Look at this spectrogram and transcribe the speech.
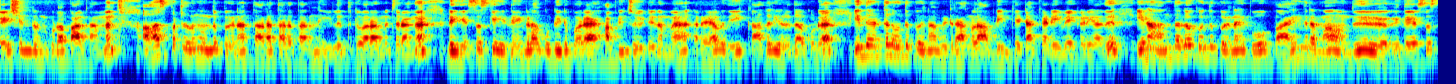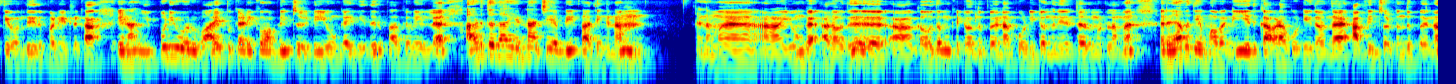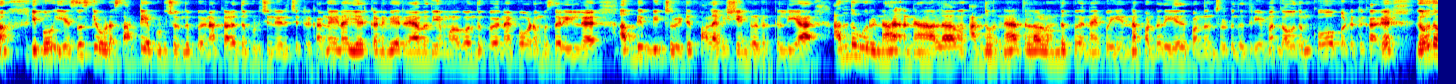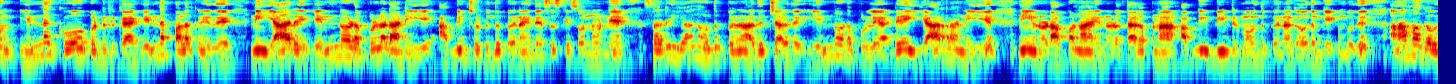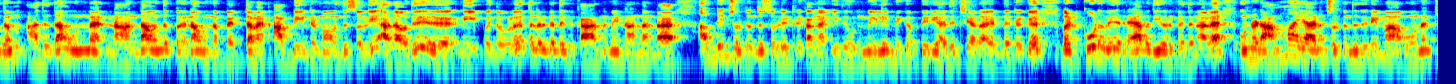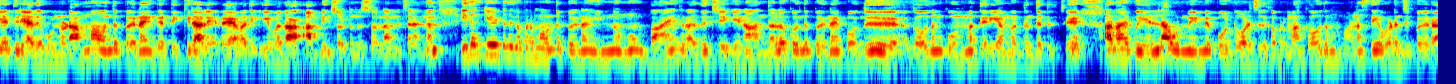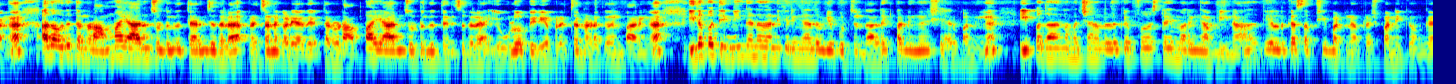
பேஷண்ட்னு கூட பார்க்காம ஹாஸ்பிட்டல் வந்து வந்து போயினா தர தர தரன்னு இழுத்துட்டு வர ஆரம்பிச்சுறாங்க டே எஸ்எஸ்கே என்ன எங்கடா கூட்டிட்டு போற அப்படின்னு சொல்லிட்டு நம்ம ரேவதி கதறி எழுதா கூட இந்த இடத்துல வந்து போயினா விடுறாங்களா அப்படின்னு கேட்டால் கிடையவே கிடையாது. ஏன்னா அந்த அளவுக்கு வந்து போயினா இப்போ பயங்கரமாக வந்து இந்த எஸ்எஸ்கே வந்து இது பண்ணிட்டு இருக்கா. ஏன்னா இப்படி ஒரு வாய்ப்பு கிடைக்கும் அப்படின்னு சொல்லிட்டு இவங்க எதிர்பார்க்கவே இல்லை. அடுத்ததா என்னாச்சு அப்படின்னு பார்த்தீங்கன்னா நம்ம இவங்க அதாவது கௌதம் கிட்ட வந்து இப்போ என்ன கூட்டிகிட்டு வந்து நிறுத்தது மட்டும் இல்லாமல் ரேவதி அம்மாவை நீ எதுக்காகடா கூட்டிகிட்டு வந்த? அப்படின்னு சொல்லிட்டு வந்து பார்த்தீங்கன்னா இப்போ எஸ்எஸ்கேவோட சட்டையை பிடிச்சி வந்து பார்த்தீங்கன்னா கழுத்தை பிடிச்சி நெரிச்சிட்டு இருக்காங்க. ஏன்னா ஏற்கனவே ரேவதி அம்மாவுக்கு வந்து பார்த்தீங்கன்னா இப்போ உடம்பு சரியில்லை. அப்படி இப்படின்னு சொல்லிட்டு பல விஷயங்கள் இருக்கு இல்லையா? அந்த ஒரு நா- அந்த ஒரு நேரத்தில் வந்து பார்த்தீங்கன்னா இப்போ என்ன பண்ணுறது ஏது பண்ணுறதுன்னு சொல்லிட்டு வந்து தெரியாமல் கௌதம் கோவப்பட்டு இருக்காரு. கௌதம் என்ன கோவப்பட்டு இருக்க? என்ன பழக்கம் இது? நீ யாரு? என்னோட புள்ளடா நீ? அப்படின்னு சொல்லிட்டு வந்து பார்த்தீங்கன்னா இந்த எஸ்எஸ்கே சொன்னோடனே சரியான வந்து போயினா அதிர்ச்சாகுது என்னோட பிள்ளையா? டே யாரா நீ? நீ என்னோட அப்பனா என்னோட தகப்பனா? அப்படி இப்படின்றமா வந்து பார்த்தீங்கன்னா கௌதம் கேட்கும்போது ஆமா கௌதம் அதுதான் உண்மை. நான் தான் வந்து பார்த்தீங்கன்னா உன்னை பெத்தவன். அப்படின்றமா வந்து சொல்லி அதாவது நீ இப்போ இந்த உலகத்தில் இருக்கிறதுக்கு காரணமே நான் தான்டா. அப்படின்னு சொல்லிட்டு வந்து சொல்லிட்டு இருக்காங்க. இது உண்மையிலேயே மிகப்பெரிய அதிர்ச்சியாக தான் இருந்துட்டு இருக்கு. பட் கூடவே ரேவதியும் இருக்கிறதுனால உன்னோட அம்மா யாருன்னு சொல்லிட்டு வந்து தெரியுமா? உனக்கே தெரியாது. உன்னோட அம்மா வந்து பார்த்தீங்கன்னா இங்கே நிற்கிறாளே ரேவதி. இவ தான். அப்படின்னு சொல்லிட்டு வந்து சொல்ல ஆரம்பிச்சிட்டாங்க இதை கேட்டதுக்கு அப்புறமா வந்து பார்த்தீங்கன்னா இன்னமும் பயங்கர அதிர்ச்சி. ஏன்னா அந்த அளவுக்கு வந்து பார்த்தீங்கன்னா இப்போ வந்து கௌதம்க்கு உண்மை தெரியாமல் இருந்துருச்சு ஆனால் இப்போ எல்லா உண்மையுமே போட்டு உடச்சதுக்கப்புறமா கௌதம் மனசே உடஞ்சி போயிடுறாங்க. அதாவது தன்னோட அம்மா யாருன்னு சொல்லிட்டு தெரிஞ்சதில் பிரச்சனை கிடையாது. தன்னோட அப்பா யாருன்னு சொல்லிட்டு தெரிஞ்சதில் எவ்வளோ பெரிய பிரச்சனை நடக்குதுன்னு பாருங்கள் இதை பற்றி நீங்கள் என்ன நினைக்கிறீங்க? அந்த வீடியோ பிடிச்சிருந்தா லைக் பண்ணுங்கள் ஷேர் பண்ணுங்க. இப்பதான் நம்ம சேனலுக்கு ஃபர்ஸ்ட் டைம் வரீங்க அப்படின்னா கீழே இருக்க சப்ஸ்கிரைப் பட்டனை ப்ரெஷ் பண்ணிக்கோங்க.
